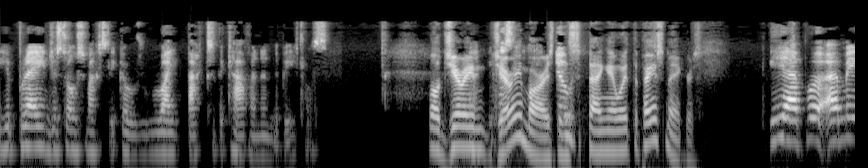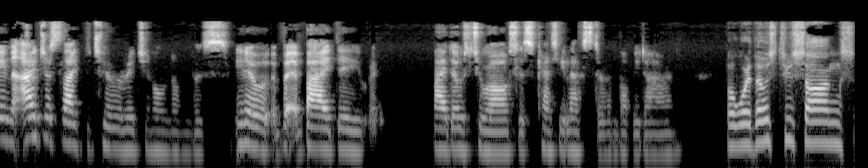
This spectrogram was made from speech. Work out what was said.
your brain just automatically goes right back to the cavern and the Beatles. Well, Gerry because, Gerry Marsden you know, sang it with the pacemakers. Yeah, but I mean, I just like the two original numbers. You know, by the by those two artists, Ketty Lester and Bobby Darin. But were those two songs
